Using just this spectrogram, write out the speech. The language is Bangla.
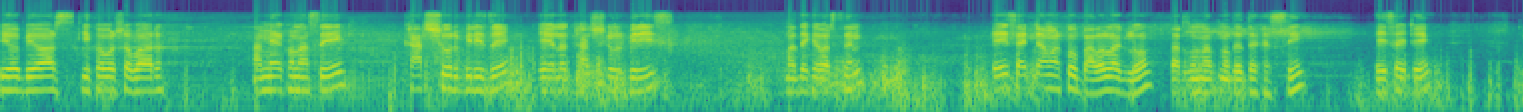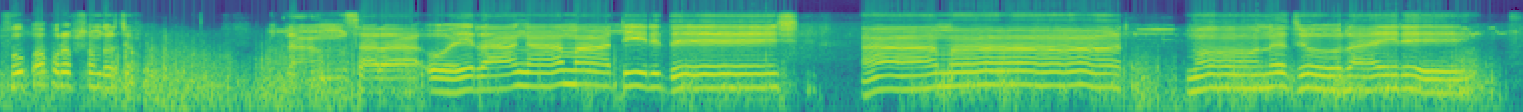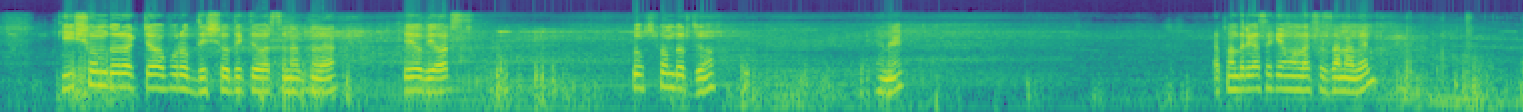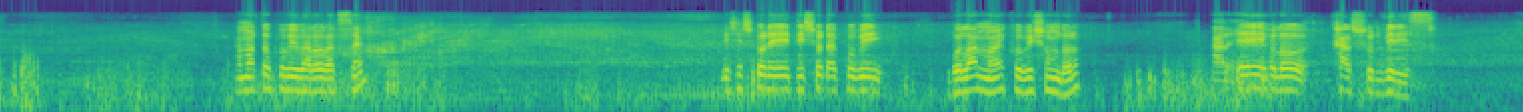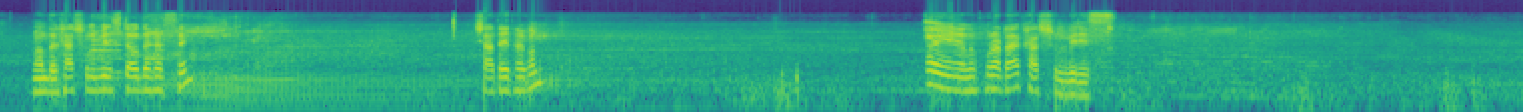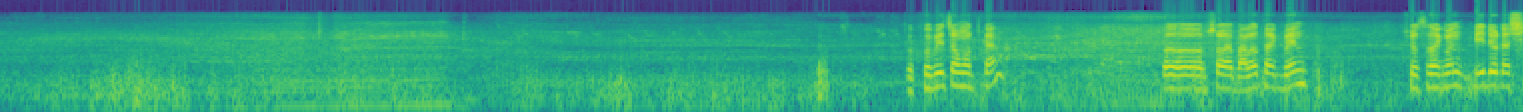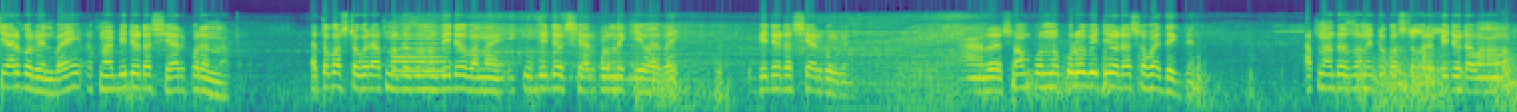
প্রিয় ভিউয়ার্স কি খবর সবার? আমি এখন আছি খারসুর ব্রিজে। এ হলো খারসুর ব্রিজ। আপনারা দেখতে পাচ্ছেন এই সাইডটা আমার খুব ভালো লাগল, তার জন্য আপনাদের দেখাচ্ছি। এই সাইডে খুব অপরূপ সৌন্দর্য। রাম সারা ওই রাঙা মাটির দেশ। আমার মন জোড়াই রে। কি সুন্দর একটা অপরূপ দৃশ্য দেখতে পাচ্ছেন আপনারা, প্রিয় ভিউয়ার্স খুব সৌন্দর্য এখানে। আপনাদের কাছে কেমন লাগছে জানাবেন। আমার তো খুবই ভালো লাগছে। বিশেষ করে এই দৃশ্যটা খুবই ভোলার নয়, খুবই সুন্দর। আর এই হলো খারসুল ব্রিজ। আমাদের খারসুল ব্রিজটাও দেখাচ্ছে। সাথেই থাকুন। এই হলো পুরাটা খারসুল ব্রিজ। তো খুবই চমৎকার। তো সবাই ভালো থাকবেন, সুস্থ থাকবেন। ভিডিওটা শেয়ার করবেন ভাই, আপনার ভিডিওটা শেয়ার করেন না। এত কষ্ট করে আপনাদের জন্য ভিডিও বানাই, একটু ভিডিও শেয়ার করলে কি হয় ভাই? ভিডিওটা শেয়ার করবেন। আর সম্পূর্ণ পুরো ভিডিওটা সবাই দেখবেন। আপনাদের জন্য একটু কষ্ট করে ভিডিওটা বানালাম।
